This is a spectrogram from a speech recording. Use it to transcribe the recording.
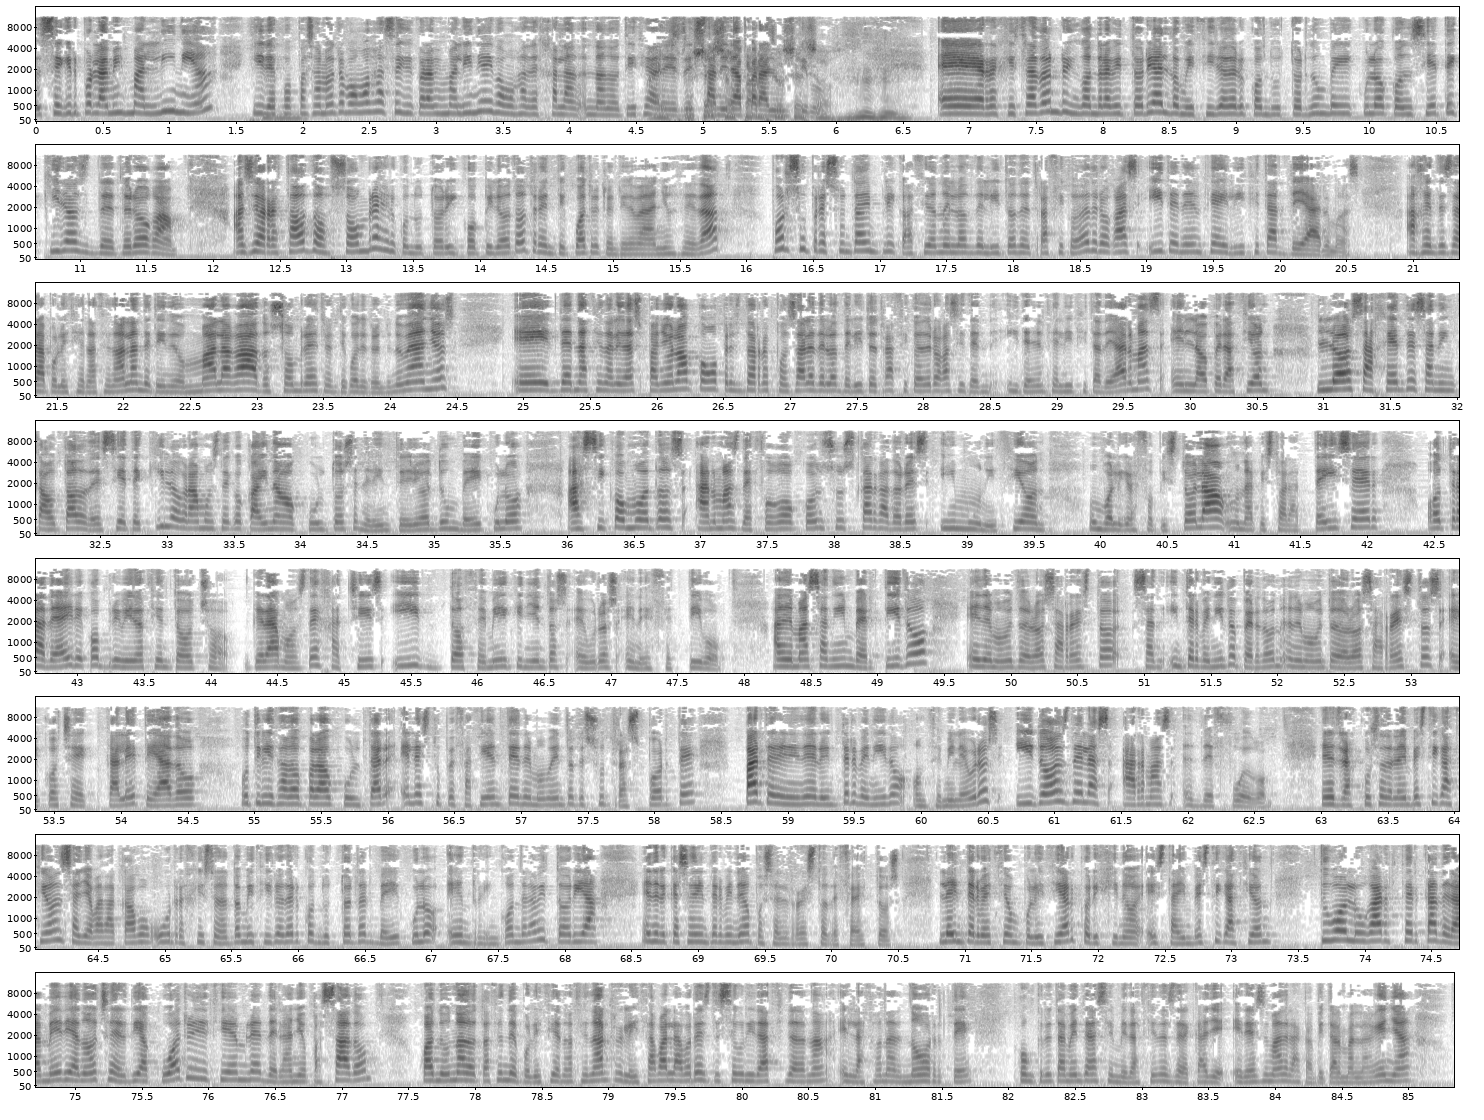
seguir por la misma línea y después pasarme a otro, vamos a seguir con la misma línea y vamos a dejar la, la noticia de, de sanidad para el último. Eh, registrado en Rincón de la Victoria el domicilio del conductor de un vehículo con 7 kilos de droga. Han sido arrestados dos hombres, el conductor y copiloto, 34 y 39 años de edad, por su presunta implicación en los delitos de tráfico de drogas y tenencia ilícita de armas. Agentes de la Policía Nacional han detenido en Málaga a dos hombres de 34 y 39 años eh, de nacionalidad española como presuntos responsables de los delitos de tráfico de drogas y, ten- y tenencia ilícita de armas. En la operación, los agentes han incautado de 7 kilogramos de cocaína ocultos en el interior de un vehículo, así como dos armas de fuego con sus cargadores y munición, un bolígrafo pistola, una pistola taser, otra de aire comprimido, 108 gramos de hachís y 12.500 euros en efectivo. Además, han invertido en el momento de los arrestos, se han intervenido, perdón, en el momento de los arrestos, el coche caleteado, utilizado para ocultar el estupefaciente en el momento de su transporte, parte del dinero intervenido, 11.000 euros, y dos de las armas de fuego. En el transcurso de la investigación se ha llevado a cabo un registro en el domicilio del conductor del vehículo en Rincón de la Victoria, en el que se han intervenido pues, el resto de efectos. La intervención policial que originó esta investigación tuvo lugar cerca de la medianoche del día 4 de diciembre del año pasado, cuando una dotación de Policía Nacional realizaba labores de seguridad ciudadana en la zona norte, concretamente en las inmediaciones de la calle Eresma de la capital malagueña,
